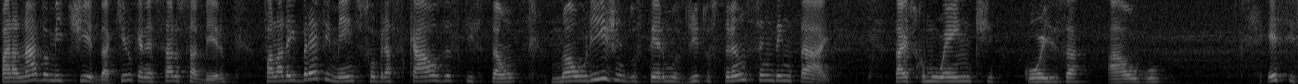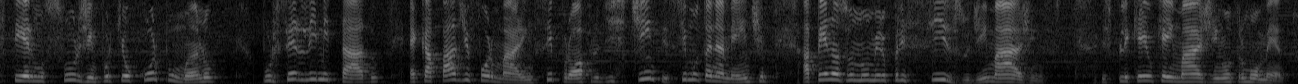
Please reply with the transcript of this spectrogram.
para nada omitir daquilo que é necessário saber, falarei brevemente sobre as causas que estão na origem dos termos ditos transcendentais, tais como ente, coisa, algo. Esses termos surgem porque o corpo humano, por ser limitado, é capaz de formar em si próprio, distinto e simultaneamente, apenas um número preciso de imagens. Expliquei o que é imagem em outro momento.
